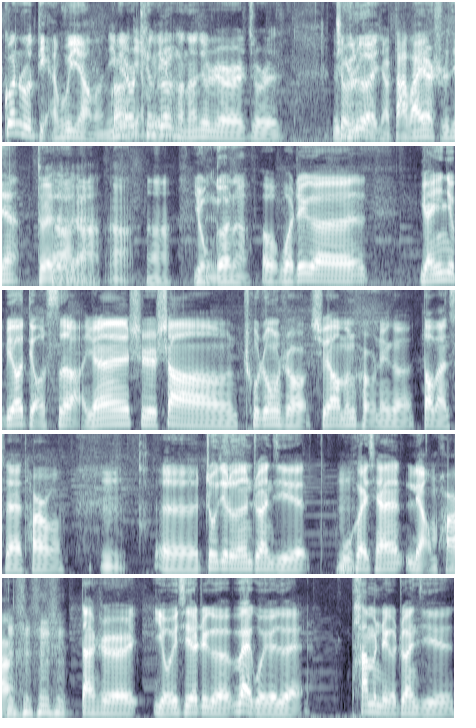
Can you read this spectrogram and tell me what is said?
关注点不一样嘛？你那时候听歌可能就是就是就是娱乐一下，打发一下时间。对对对，啊嗯嗯，勇哥呢？哦，我这个原因就比较屌丝了。原来是上初中时候，学校门口那个盗版磁带摊儿嘛，嗯，呃，周杰伦专辑嗯五块钱两盘儿，但是有一些这个外国乐队，他们这个专辑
